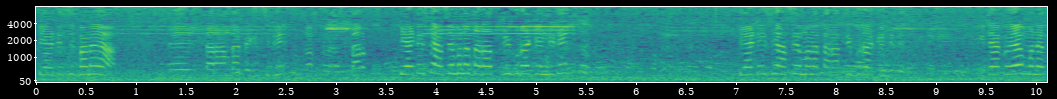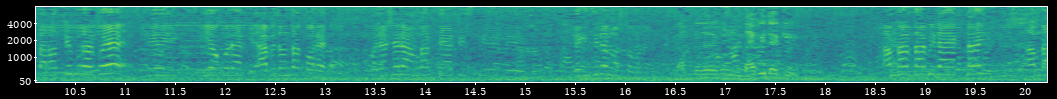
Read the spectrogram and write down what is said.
পিআরটিসি বানায়া এই তারা আমরা ভ্যাকেন্সিটি নষ্ট করে তার পিআরটিসি আছে মানে তারা ত্রিপুরা ক্যান্ডিডেট পিআরটিসি আছে মানে তারা ত্রিপুরার ক্যান্ডিডেট এটা কয়ে মানে তারা ত্রিপুরার কয়ে এই ইয়ে করে আর কি আবেদনটা করে। করে সেটা আমরা পিআরটিসি ভ্যাকেন্সিটা নষ্ট করে। আপনাদের এখন দাবিটা কি? আমরা দাবিটা একটাই আমরা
